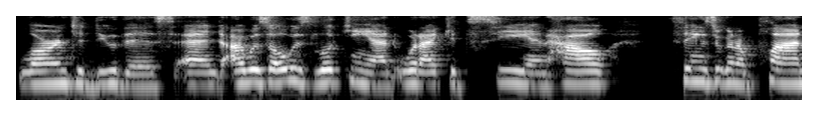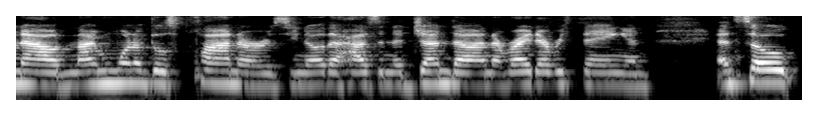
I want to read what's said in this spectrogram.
learn to do this. And I was always looking at what I could see and how things are going to plan out. And I'm one of those planners, you know, that has an agenda and I write everything. And and so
